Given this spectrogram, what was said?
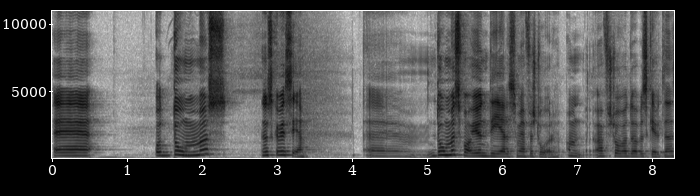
Eh, och Domus, nu ska vi se. Eh, Domus var ju en del, som jag förstår, om jag förstår vad du har beskrivit, en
